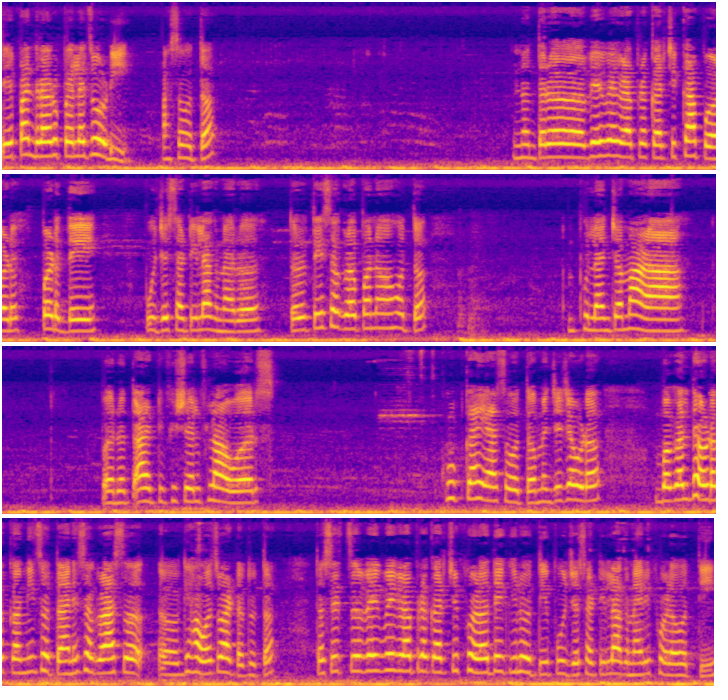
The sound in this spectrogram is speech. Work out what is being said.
ते पंधरा रुपयाला जोडी असं होतं. नंतर वेगवेगळ्या प्रकारचे कापड पडदे पूजेसाठी लागणारं. तर ते सगळं पण होतं. फुलांच्या माळा परत आर्टिफिशियल फ्लावर्स खूप काही असं होतं. म्हणजे जेवढं बघल तेवढं कमीच होतं आणि सगळं असं घ्यावंच वाटत होतं. तसेच वेगवेगळ्या प्रकारची फळं देखील होती. पूजेसाठी लागणारी फळं होती.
